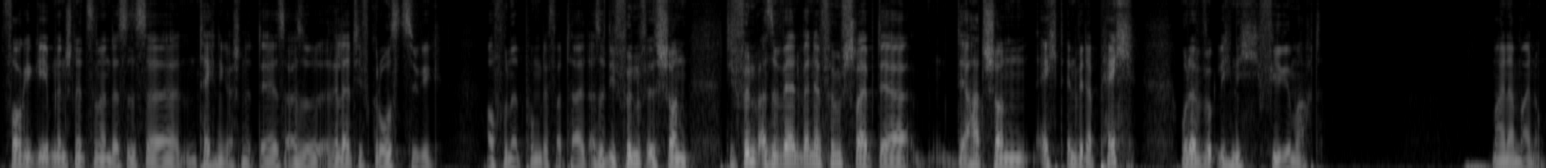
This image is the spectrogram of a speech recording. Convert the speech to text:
vorgegebenen Schnitt, sondern das ist äh, ein Technikerschnitt. Der ist also relativ großzügig auf 100 Punkte verteilt. Also die 5 ist schon, die 5, also wer, wenn er 5 schreibt, der, der hat schon echt entweder Pech oder wirklich nicht viel gemacht. Meiner Meinung.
